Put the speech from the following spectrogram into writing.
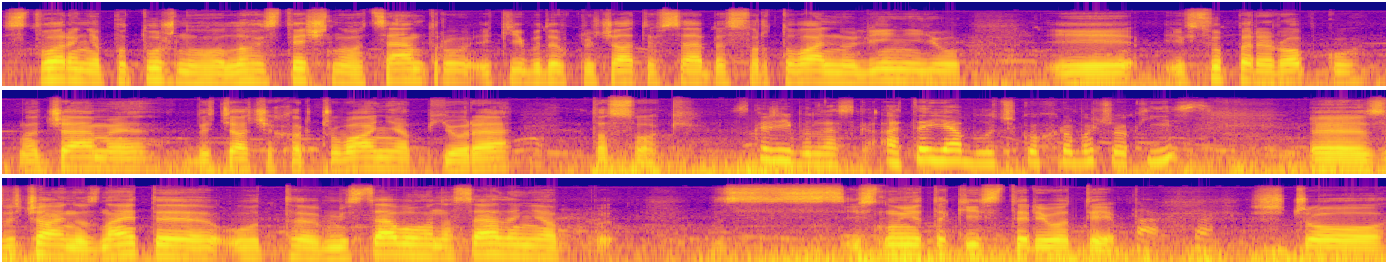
Створення потужного логістичного центру, який буде включати в себе сортувальну лінію і, і всю переробку на джеми, дитяче харчування, п'юре та соки. Скажіть, будь ласка, а те яблучко хробачок їсть? Е, Звичайно, знаєте, от місцевого населення існує такий стереотип, Так, так. що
